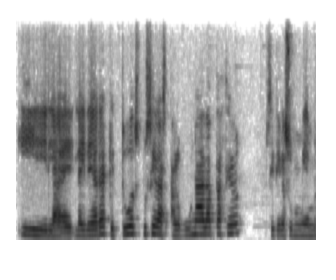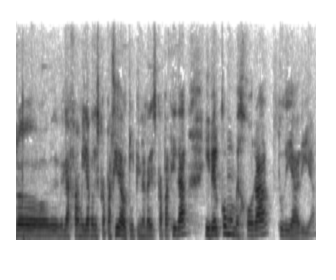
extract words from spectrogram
y la, la idea era que tú expusieras alguna adaptación si tienes un miembro de la familia con discapacidad o tú tienes la discapacidad y ver cómo mejora tu día a día.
